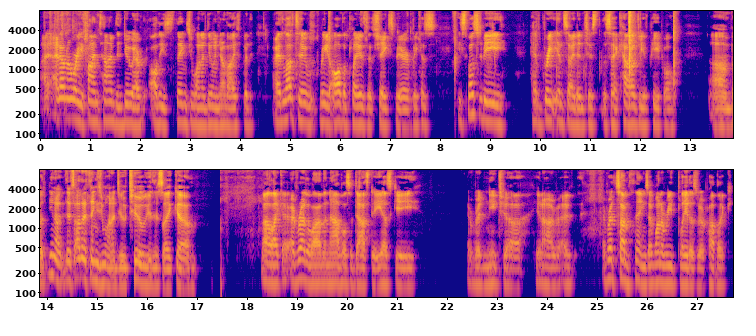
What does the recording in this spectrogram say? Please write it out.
I, I, don't know where you find time to do every, all these things you want to do in your life, but I'd love to read all the plays of Shakespeare because he's supposed to be have great insight into the psychology of people. Um, but you know, there's other things you want to do too. There's like, uh, well, like I've read a lot of the novels of Dostoevsky. I've read Nietzsche. You know, I've, I've, I've read some things. I want to read Plato's Republic,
